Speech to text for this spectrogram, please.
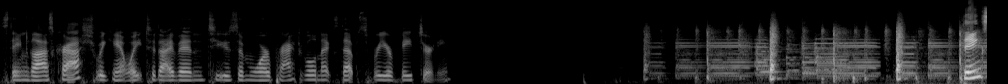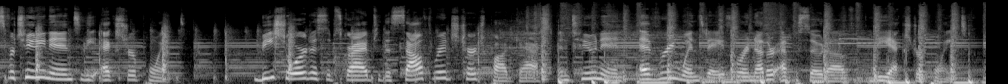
Stained Glass Crash. We can't wait to dive into some more practical next steps for your faith journey. Thanks for tuning in to The Extra Point. Be sure to subscribe to the Southridge Church podcast and tune in every Wednesday for another episode of The Extra Point.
